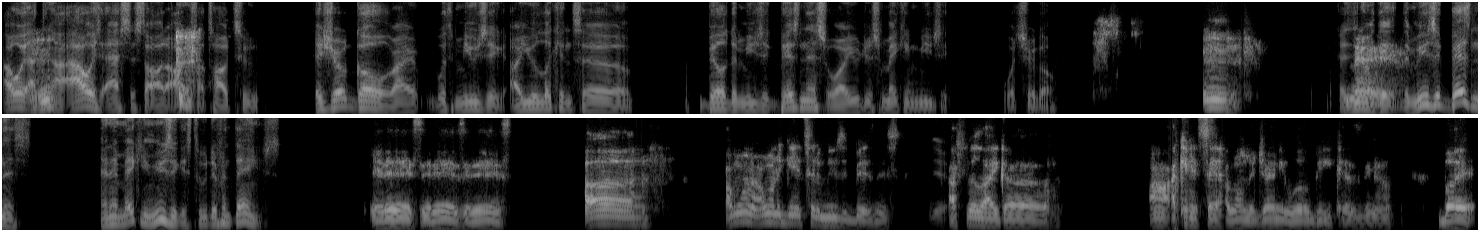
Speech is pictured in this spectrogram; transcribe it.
I always mm-hmm. I think I, I always ask this to all the artists I talk to. Is your goal right with music? Are you looking to build a music business, or are you just making music? What's your goal? Mm. Because you know the, the music business and then making music is two different things. It is, it is, it is. Uh I want I want to get into the music business. Yeah. I feel like uh I can't say how long the journey will be because you know, but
